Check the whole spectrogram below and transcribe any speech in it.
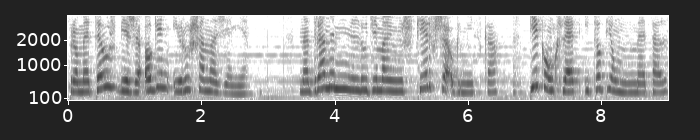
Prometeusz bierze ogień i rusza na ziemię. Nad ranem ludzie mają już pierwsze ogniska, pieką chleb i topią metal.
